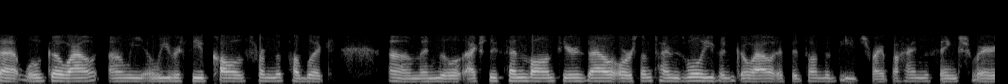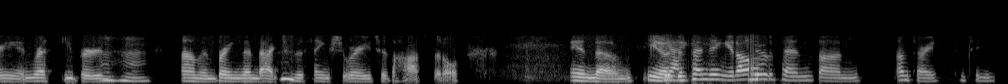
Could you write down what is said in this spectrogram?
that will go out. Uh, we we receive calls from the public um, and we'll actually send volunteers out, or sometimes we'll even go out if it's on the beach right behind the sanctuary and rescue birds mhm um, and bring them back to Hmm. the sanctuary to the hospital. And um, you know, Yeah, depending, it all depends on. I'm sorry, continue.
